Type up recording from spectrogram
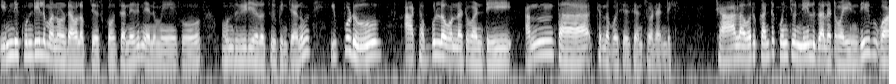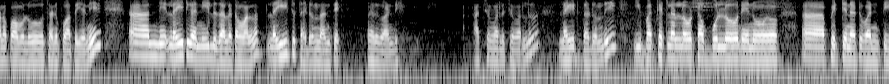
ఎన్ని కుండీలు మనం డెవలప్ చేసుకోవచ్చు అనేది నేను మీకు ముందు వీడియోలో చూపించాను. ఇప్పుడు ఆ టబ్బుల్లో ఉన్నటువంటి అంతా కింద పోసేసాను చూడండి. చాలా వరకు అంటే కొంచెం నీళ్ళు చల్లటం అయింది వానపాములు చనిపోతాయని. లైట్గా నీళ్ళు చల్లటం వల్ల లైట్ తడి ఉంది అంతే. అదిగోండి. ఆ చివర్లు చివర్లు లైట్ తడి ఉంది. ఈ బకెట్లలో టబ్బుల్లో నేను పెట్టినటువంటి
